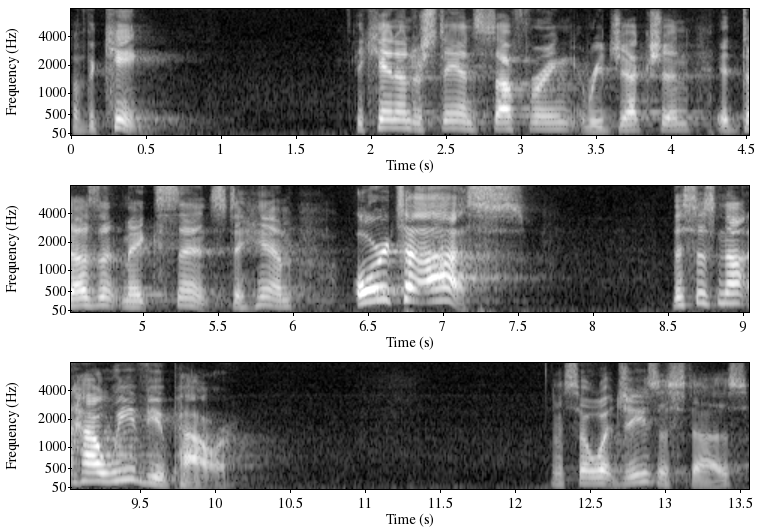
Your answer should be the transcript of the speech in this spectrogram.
of the king. He can't understand suffering, rejection. It doesn't make sense to him or to us. This is not how we view power. And so, what Jesus does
